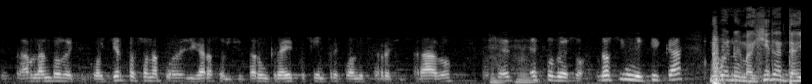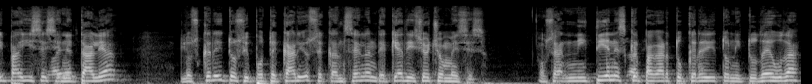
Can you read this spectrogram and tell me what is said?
se está hablando de que cualquier persona puede llegar a solicitar un crédito siempre y cuando esté registrado. Entonces, es todo eso. No significa... bueno, imagínate, hay países en Italia, los créditos hipotecarios se cancelan de aquí a 18 meses. O sea, ni tienes que pagar tu crédito ni tu deuda,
